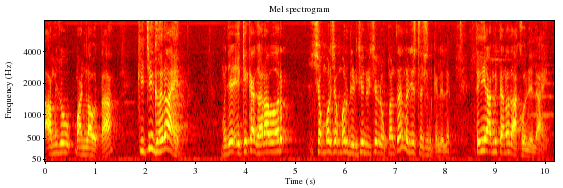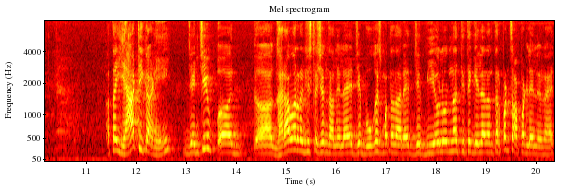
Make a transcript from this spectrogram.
आम्ही जो मांडला होता की जी घरं आहेत म्हणजे एकेका घरावर शंभर शंभर दीडशे दीडशे लोकांचं रजिस्ट्रेशन केलेलं आहे. तेही आम्ही त्यांना दाखवलेलं आहे. आता ह्या ठिकाणी ज्यांची घरावर रजिस्ट्रेशन झालेलं आहे जे बोगस मतदार आहेत जे बी एल तिथे गेल्यानंतर पण सापडलेले नाहीत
